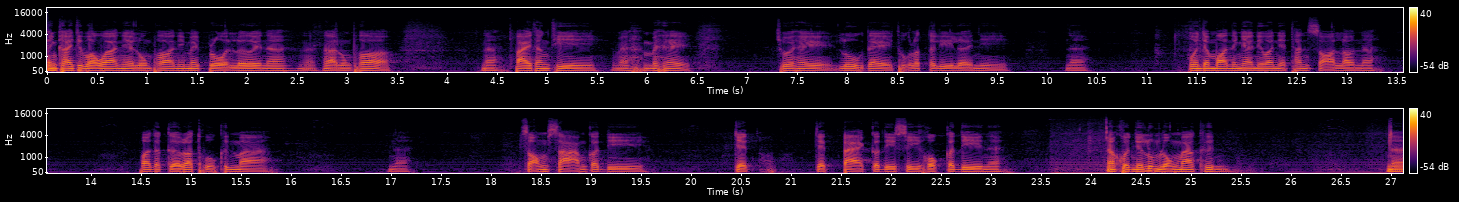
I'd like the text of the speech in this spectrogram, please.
ฉะนั้นใครที่บอกว่าเนี่ยหลวงพ่อนี่ไม่โปรดเลยนะนะหลวงพ่อนะไปทั้งทีนะไม่ได้ช่วยให้ลูกได้ถูกลอตเตอรี่เลยนี่นะควรจะมองในแง่นี้ว่าเนี่ยท่านสอนเรานะเพราะถ้าเกิดเราถูกขึ้นมานะสองสามก็ดีเจ็ดเจ็ดแปดก็ดีสี่หกก็ดีนะคนจะลุ่มหลงมากขึ้นนะ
